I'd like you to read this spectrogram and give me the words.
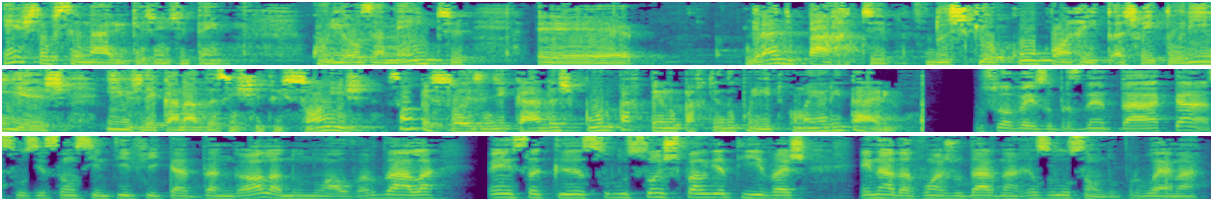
Este é o cenário que a gente tem. Curiosamente, é, grande parte dos que ocupam as reitorias e os decanatos das instituições são pessoas indicadas por, pelo partido político maioritário. Por sua vez, o presidente da ACA, Associação Científica de Angola, Nuno Álvaro Dalla, pensa que soluções paliativas em nada vão ajudar na resolução do problema.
